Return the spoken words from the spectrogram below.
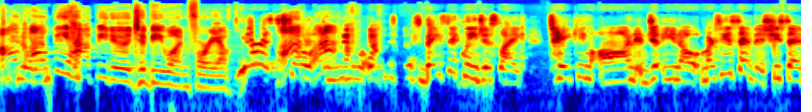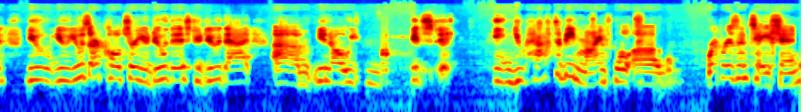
I'll, you know I'll be happy to, to be one for you. Yes. So you know, it's, it's, basically just like taking on, you know, Marcia said this. She said, you, you use our culture, you do this, you do that. Um, you know, it's, it, you have to be mindful of representation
